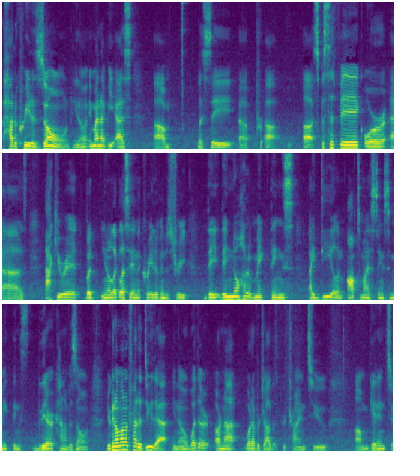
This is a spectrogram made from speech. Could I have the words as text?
how to create a zone. You know, it might not be as um, let's say uh, uh, uh, specific or as accurate, but you know, like let's say in the creative industry, they they know how to make things ideal and optimize things to make things their kind of a zone. You're gonna wanna try to do that, you know, whether or not whatever job that you're trying to um, get into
